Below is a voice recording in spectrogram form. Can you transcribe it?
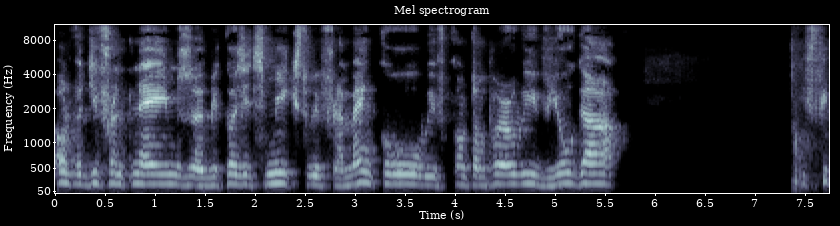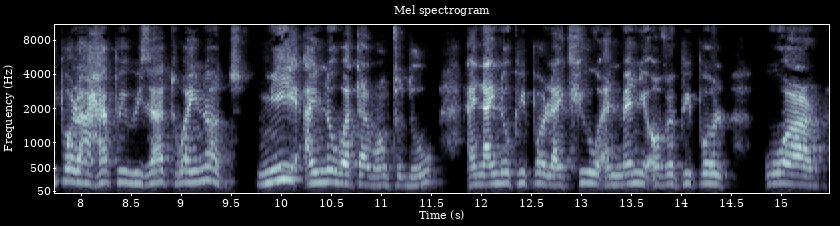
all the different names uh, because it's mixed with flamenco, with contemporary, with yoga. If people are happy with that, why not? Me, I know what I want to do, and I know people like you and many other people who are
